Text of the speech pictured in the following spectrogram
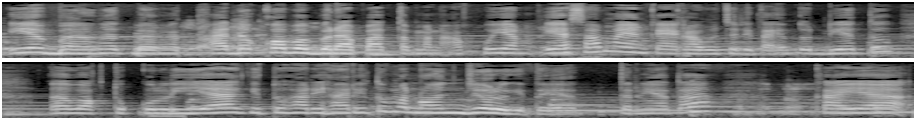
Iya banget banget. Ada kok beberapa teman aku yang ya sama yang kayak kamu ceritain tuh dia tuh eh, waktu kuliah gitu hari-hari tuh menonjol gitu ya. Ternyata kayak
